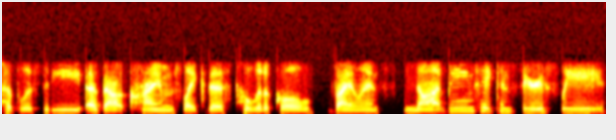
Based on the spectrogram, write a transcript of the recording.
publicity about crimes like this, political violence not being taken seriously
